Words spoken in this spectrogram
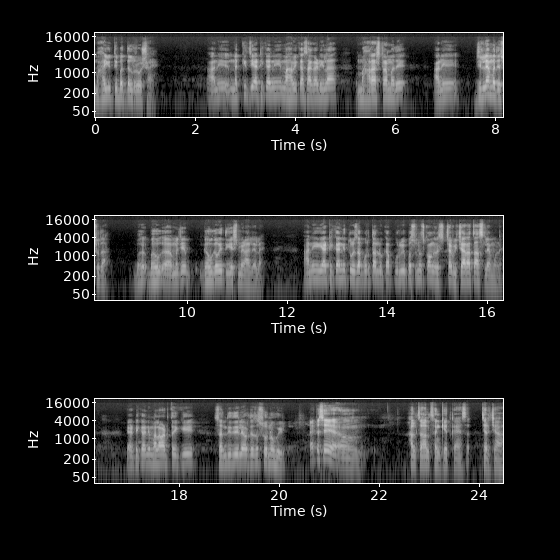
महायुतीबद्दल रोष आहे. आणि नक्कीच या ठिकाणी महाविकास आघाडीला महाराष्ट्रामध्ये आणि जिल्ह्यामध्ये सुद्धा भ बहु म्हणजे घवघवीत यश मिळालेलं आहे. आणि या ठिकाणी तुळजापूर तालुका पूर्वीपासूनच काँग्रेसच्या विचाराचा असल्यामुळे या ठिकाणी मला वाटतं की संधी दिल्यावर त्याचं सोनं होईल. काय तसे हालचाल संकेत काय असं? चर्चा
